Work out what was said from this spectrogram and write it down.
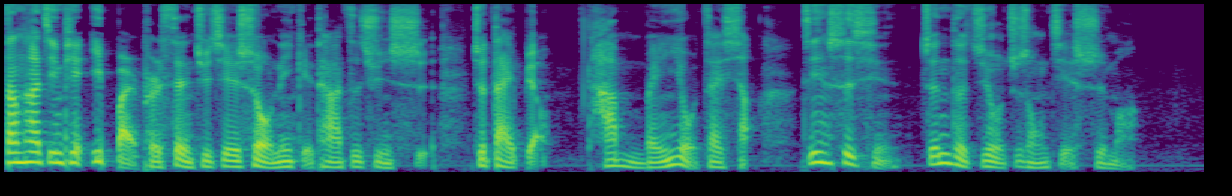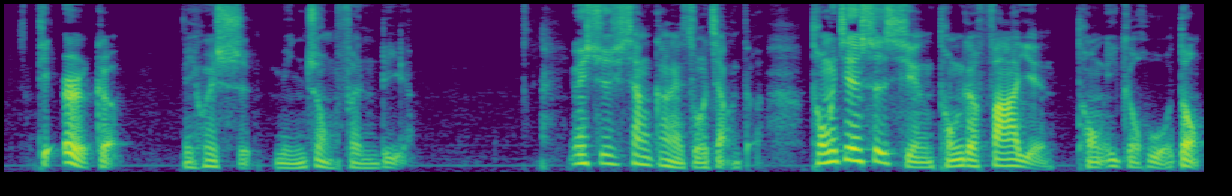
当他今天一百 percent 去接受你给他的资讯时，就代表他没有在想这件事情真的只有这种解释吗？第二个，你会使民众分裂，因为是像刚才所讲的，同一件事情、同一个发言、同一个活动、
